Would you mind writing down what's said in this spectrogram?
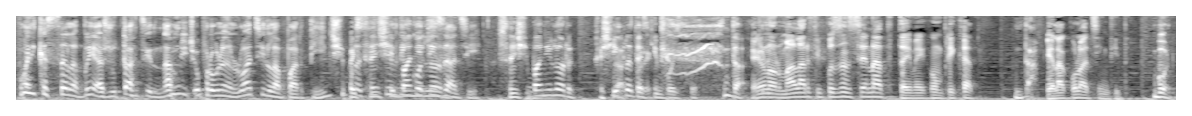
Cum adică să-l, băi, ajutați-l, n-am nicio problemă, luați-l la partid și Păi sunt plătiți și din banii lor. cotizații. Sunt și banii lor, că și ei Da, plătesc corect. impozite. Da, e normal, ar fi pus în senat, dar e mai complicat. Da. El acolo a țintit. Bun.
